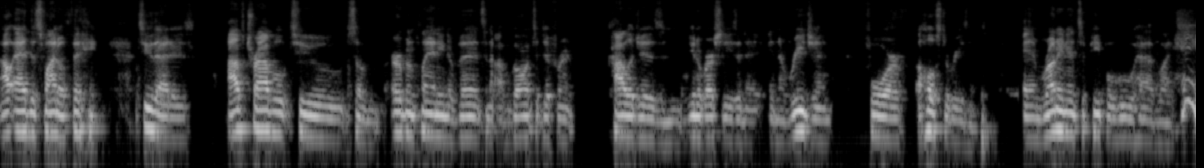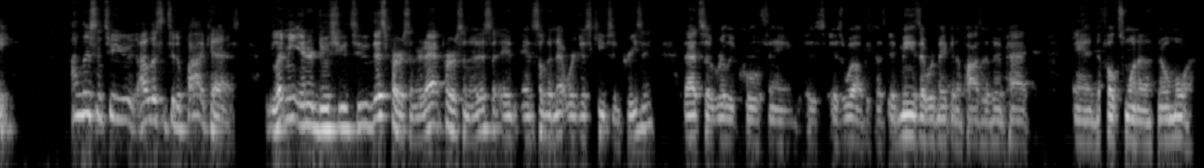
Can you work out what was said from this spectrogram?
I'll add this final thing to that is I've traveled to some urban planning events and I've gone to different colleges and universities in the in the region for a host of reasons. And running into people who have like, hey, I listen to you, I listen to the podcast. Let me introduce you to this person or that person or this and, and, so the network just keeps increasing. That's a really cool thing as, as well because it means that we're making a positive impact and folks want to know more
